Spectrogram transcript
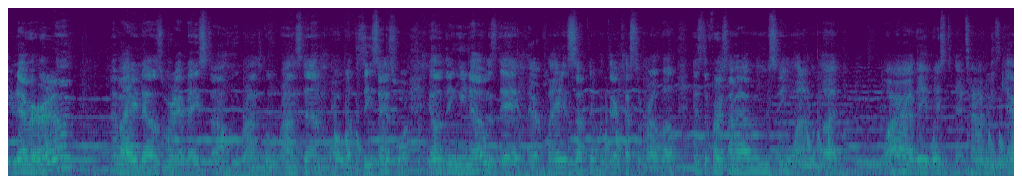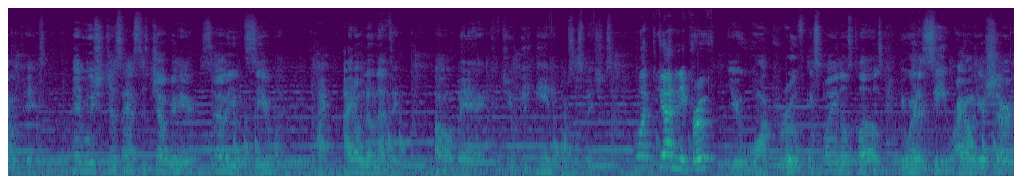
You never heard of them? Nobody knows where they're based on, who runs who runs them, or what the Z stands for. The only thing we know is that they're playing something with their custom robo. It's the first time I've ever seen one of them, but why are they wasting their time in these gamma pits? Maybe we should just ask this joker here, so you can see or what? I, I don't know nothing. Oh man, could you be any more suspicious? What. Got any proof? You want proof? Explain those clothes. You're wearing a Z right on your shirt.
